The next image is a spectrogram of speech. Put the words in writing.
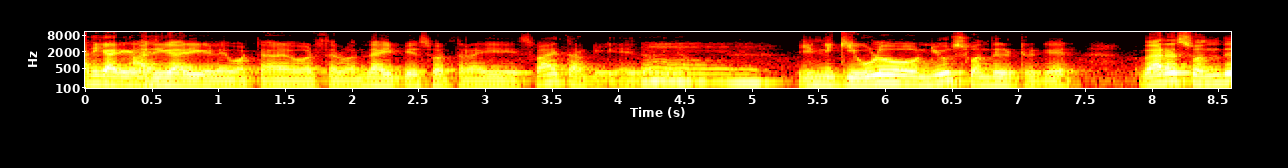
அதிகாரிகள். அதிகாரிகளை ஒருத்தர் ஒருத்தர் வந்து ஐபிஎஸ் ஒருத்தர் ஐஏஎஸ் வாய் திறக்கலையே இது வரைக்கும். ம், இன்னைக்கு இவ்வளோ நியூஸ் வந்துக்கிட்டு இருக்கு வேறஸ் வந்து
